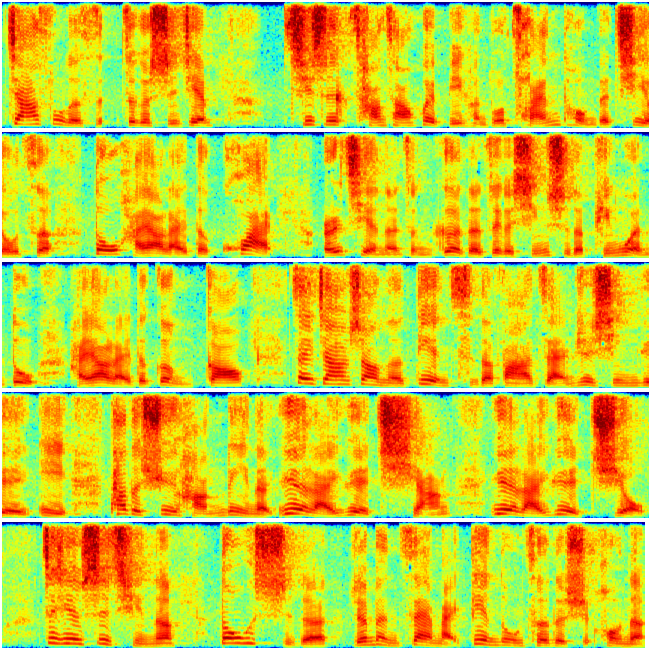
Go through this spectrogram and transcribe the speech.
加速的时这个时间。其实常常会比很多传统的汽油车都还要来得快，而且呢，整个的这个行驶的平稳度还要来得更高。再加上呢，电池的发展日新月异，它的续航力呢越来越强，越来越久。这件事情呢，都使得人们在买电动车的时候呢，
